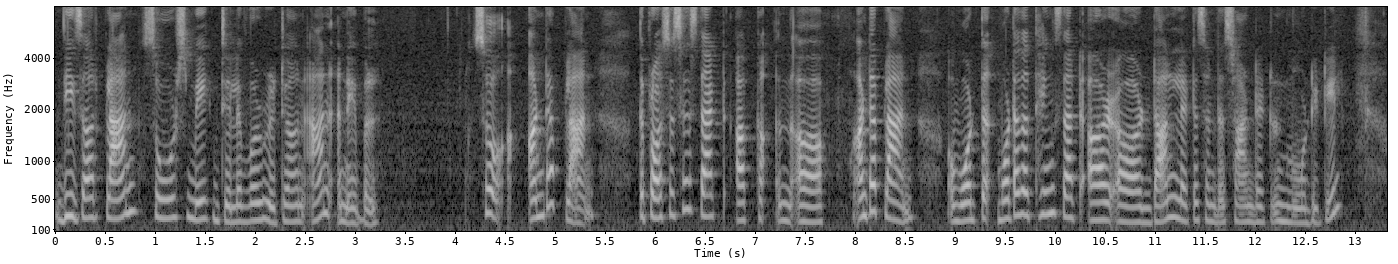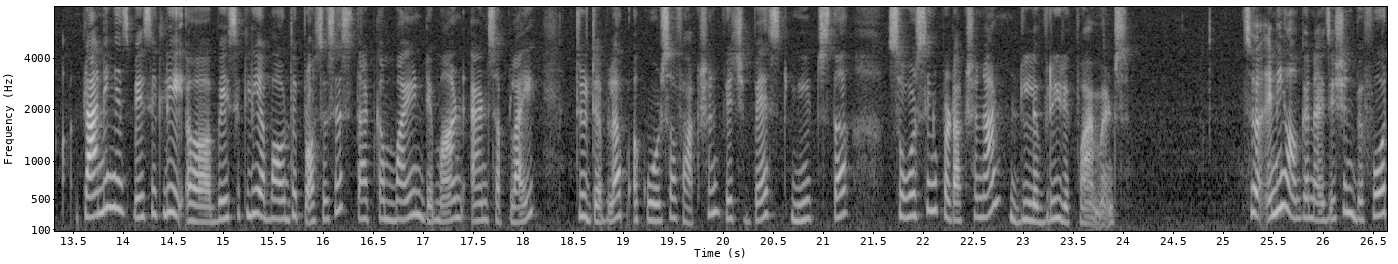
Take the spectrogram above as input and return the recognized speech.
These are plan, source, make, deliver, return and enable. So, under plan the processes that are uh, under plan what the, what are the things that are uh, done let us understand it in more detail. Planning is basically uh, basically about the processes that combine demand and supply to develop a course of action which best meets the sourcing, production and delivery requirements. So, any organization before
